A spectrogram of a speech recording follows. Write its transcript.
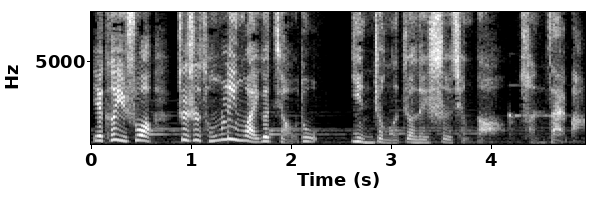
也可以说，这是从另外一个角度印证了这类事情的存在吧。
